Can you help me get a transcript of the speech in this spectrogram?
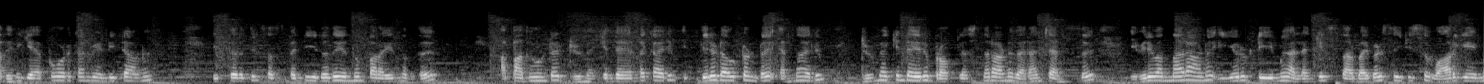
അതിന് ഗ്യാപ്പ് കൊടുക്കാൻ വേണ്ടിയിട്ടാണ് ഇത്തരത്തിൽ സസ്പെൻഡ് ചെയ്തത് എന്നും പറയുന്നുണ്ട്. അപ്പൊ അതുകൊണ്ട് ഡ്രൂ മാക്കൻഡയറിന്റെ കാര്യം ഇത്തിരി ഡൗട്ട് ഉണ്ട്. എന്നാലും ഡ്രൂ മാക്കൻഡയർ ബ്രോക്ക് ലെസ്നറാണ് വരാൻ ചാൻസ് ഇവർ വന്നാലാണ് ഈ ഒരു ടീം അല്ലെങ്കിൽ സർവൈവൽ സീരീസ് വാർ ഗെയിം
